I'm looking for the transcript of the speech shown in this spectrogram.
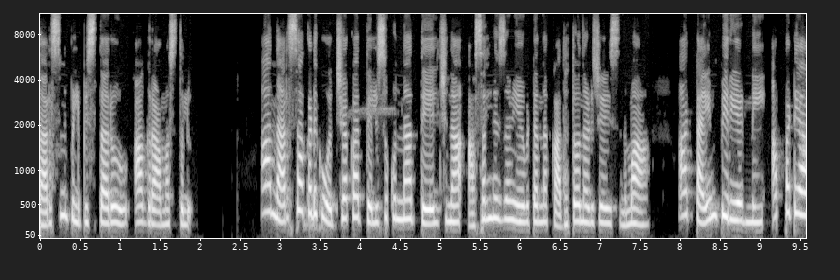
నర్సుని పిలిపిస్తారు ఆ గ్రామస్తులు. ఆ నర్స్ అక్కడికి వచ్చాక తెలుసుకున్నా తేల్చిన అసలు నిజం ఏమిటన్న కథతో నడిచే ఈ సినిమా ఆ టైం పీరియడ్ని అప్పటి ఆ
